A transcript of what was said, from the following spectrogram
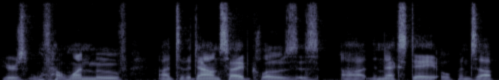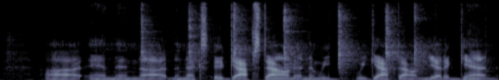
Here's one move to the downside closes. the next day opens up. and then the next it gaps down and then we we gap down yet again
